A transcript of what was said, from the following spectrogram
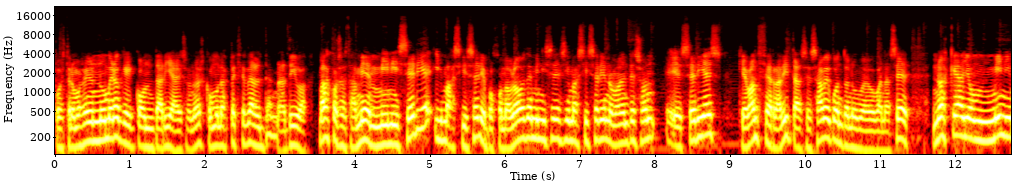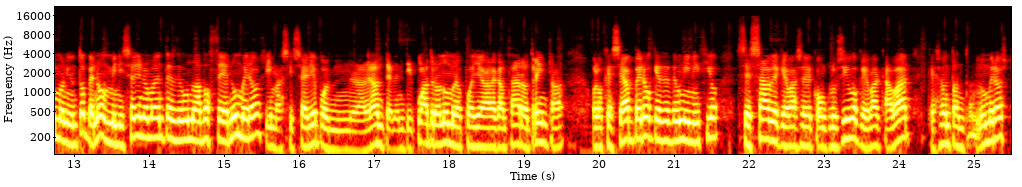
Pues tenemos ahí un número que contaría eso, ¿no? Es como una especie de alternativa. Más cosas también, miniserie y serie Pues cuando hablamos de miniseries y serie normalmente son eh, series que van cerraditas, se sabe cuántos números van a ser. No es que haya un mínimo ni un tope, no, miniserie normalmente es de 1 a 12 números y más si serie, pues adelante, 24 números puede llegar a alcanzar o 30 o lo que sea, pero que desde un inicio se sabe que va a ser conclusivo, que va a acabar, que son tantos números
